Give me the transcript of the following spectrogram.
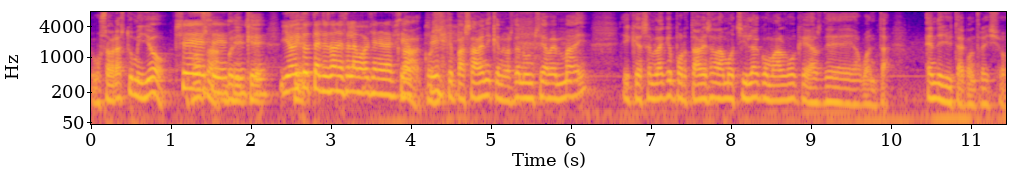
ho sabràs tu millor. Sí, Rosa, sí, Vull sí, dir que, sí. Jo que, i totes les dones de la meva generació. Clar, coses sí. que passaven i que no es denunciaven mai i que sembla que portaves a la motxilla com algo que has d'aguantar. Hem de lluitar contra això.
